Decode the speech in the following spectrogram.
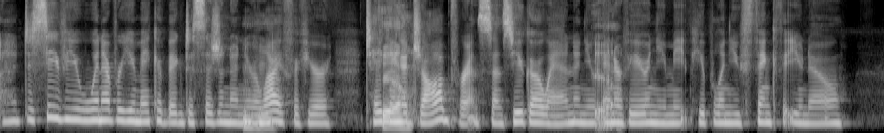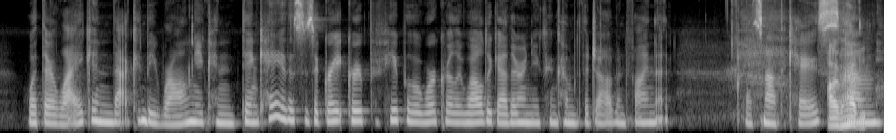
uh, deceive you whenever you make a big decision in your life. If you're taking Mm-hmm. Yeah. a job, for instance, you go in and you Yeah. interview and you meet people and you think that you know what they're like, and that can be wrong. You can think, hey, this is a great group of people who work really well together, and you can come to the job and find that that's not the case. I've had- Um,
